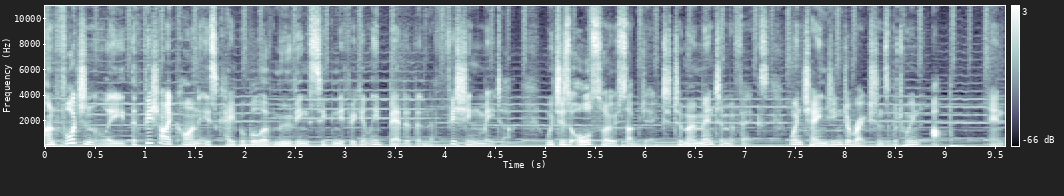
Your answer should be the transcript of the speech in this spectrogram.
Unfortunately, the fish icon is capable of moving significantly better than the fishing meter, which is also subject to momentum effects when changing directions between up and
